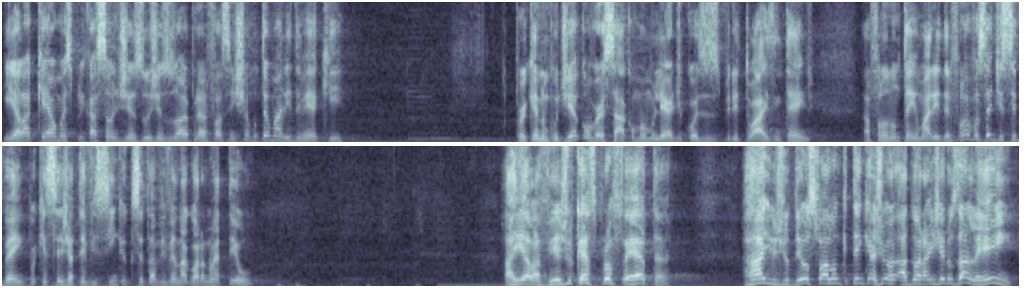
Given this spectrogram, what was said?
E ela quer uma explicação de Jesus. Jesus olha para ela e fala assim: Chama o teu marido e vem aqui. Porque não podia conversar com uma mulher de coisas espirituais, entende? Ela falou: Não tenho marido. Ele falou: ah, Você disse bem, porque você já teve cinco e o que você está vivendo agora não é teu. Aí ela: Vejo que és profeta. Ai, os judeus falam que tem que adorar em Jerusalém.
